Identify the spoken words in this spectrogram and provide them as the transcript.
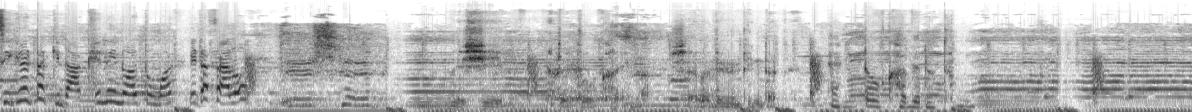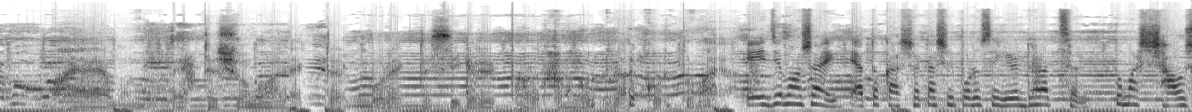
সিগারেটটা কি না খেলেই নয় তোমার? এটা ফেলো। বেশি একটা তো খাই না সারাদিনে তিনটা একটাও খাবে না তুমি। মায়া এমন একটা সময় একটা সিগারেট রাগ করতো মায়া। এই যে মশাই এত কাশাকাশির পরও সিগারেট ধরাচ্ছেন। তোমার সাহস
